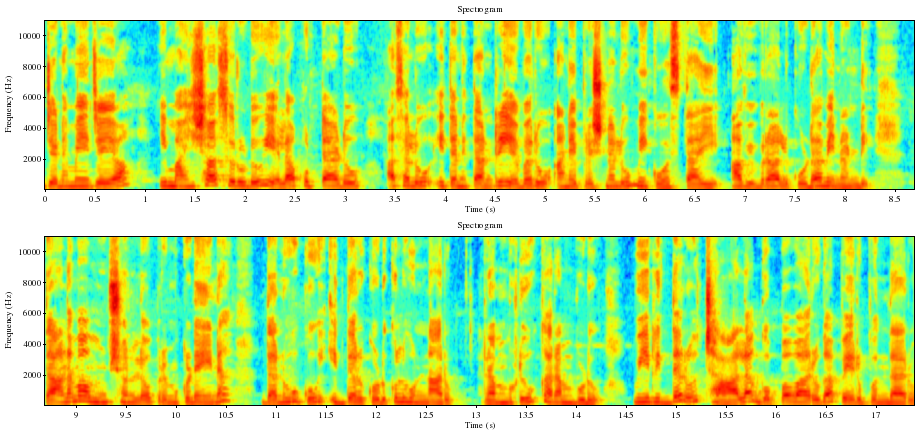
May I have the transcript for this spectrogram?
జనమేజయ ఈ మహిషాసురుడు ఎలా పుట్టాడు? అసలు ఇతని తండ్రి ఎవరు అనే ప్రశ్నలు మీకు వస్తాయి. ఆ వివరాలు కూడా వినండి. దానవ వంశంలో ప్రముఖుడైన ధనువుకు ఇద్దరు కొడుకులు ఉన్నారు. రంభుడు కరంభుడు. వీరిద్దరూ చాలా గొప్పవారుగా పేరు పొందారు.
